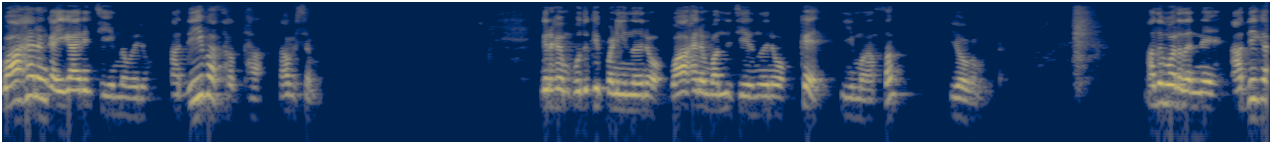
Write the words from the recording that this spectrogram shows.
വാഹനം കൈകാര്യം ചെയ്യുന്നവരും അതീവ ശ്രദ്ധ ആവശ്യമാണ്. ഗ്രഹം പുതുക്കി പണിയുന്നതിനോ വാഹനം വന്നു ചേരുന്നതിനോ ഒക്കെ ഈ മാസം യോഗമുണ്ട്. അതുപോലെ തന്നെ അധിക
